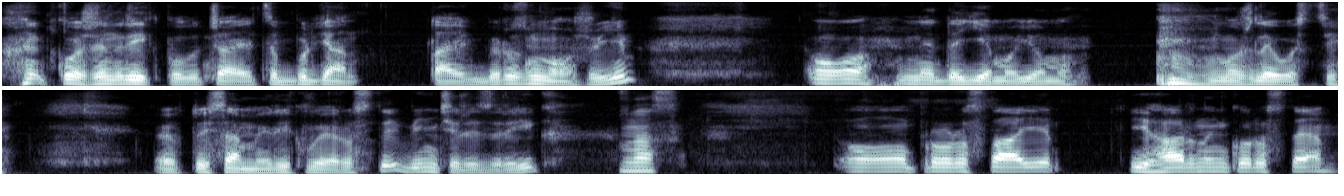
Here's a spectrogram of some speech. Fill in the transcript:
кожен рік, виходить, бур'ян так якби розмножуємо, о, не даємо йому можливості е, в той самий рік вирости. Він через рік у нас о, проростає і гарненько росте.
